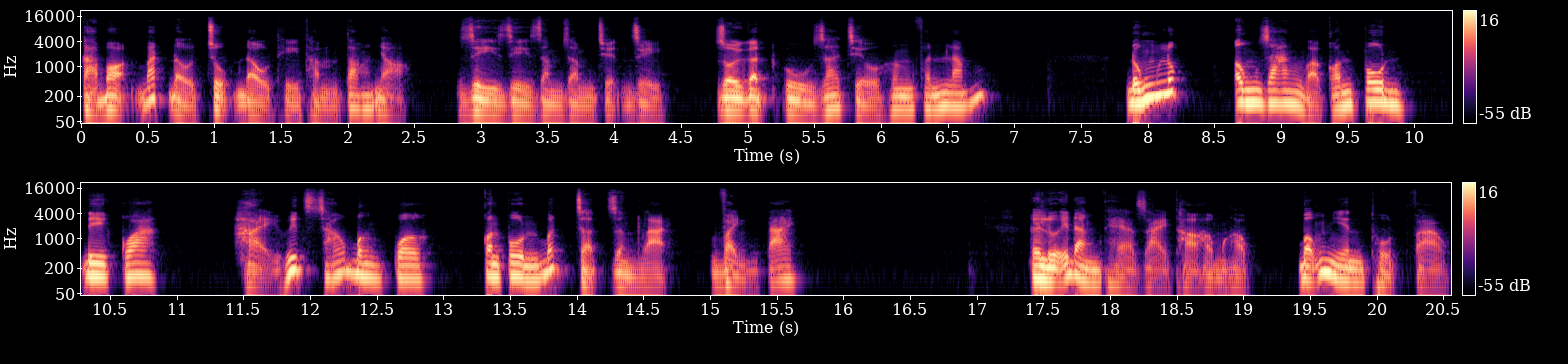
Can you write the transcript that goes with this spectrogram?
Cả bọn bắt đầu trụm đầu thì thầm to nhỏ. Gì gì rầm rầm chuyện gì. Rồi gật gù ra chiều hưng phấn lắm. Đúng lúc ông Giang và con Pôn đi qua. Hải huyết sáo bâng quơ. Con Pôn bất chợt dừng lại, vảnh tai. Cái lưỡi đang thẻ dài thở hồng hộc. Bỗng nhiên thụt vào.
